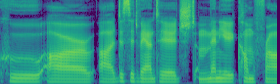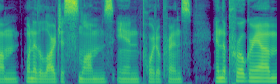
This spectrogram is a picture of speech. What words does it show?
who are uh, disadvantaged. Many come from one of the largest slums in Port au Prince. And the program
